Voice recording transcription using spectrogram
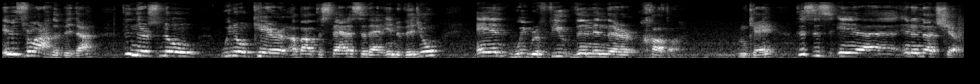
If it's from Ahl Bidah, then there's no, we don't care about the status of that individual and we refute them in their khata. Okay? This is in, uh, in a nutshell.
